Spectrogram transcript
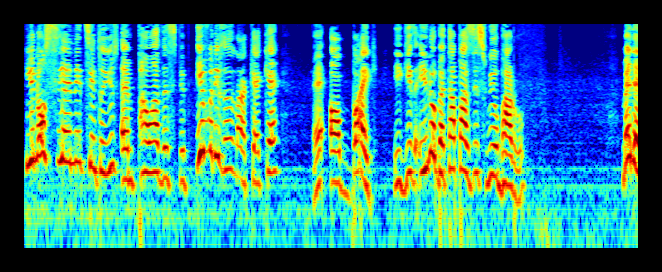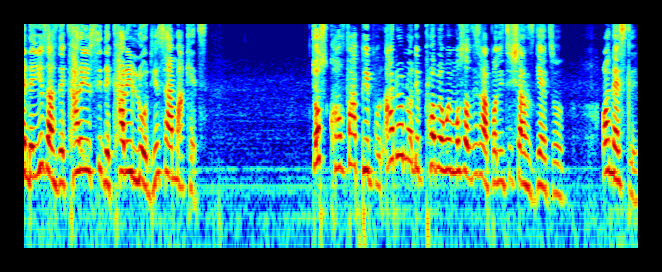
You no see anything to use empower these people even if it's na keke eh, or bike e give you know better pass this wheelbarrow make dey use as they carry you see they carry load inside markets. just cover people. I don't know the problem wey most of these politicians get o honestly.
